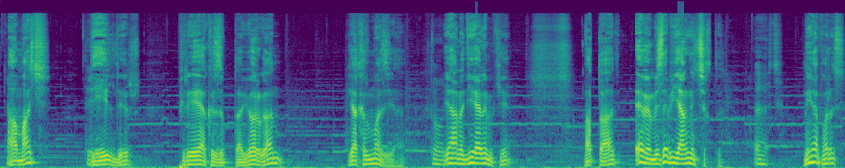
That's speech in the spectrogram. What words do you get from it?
Evet. Amaç Değil. değildir. Pireye kızıp da yorgan yakılmaz ya. Doğru. Yani diyelim ki hatta evimizde bir yangın çıktı. Evet. Ne yaparız?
